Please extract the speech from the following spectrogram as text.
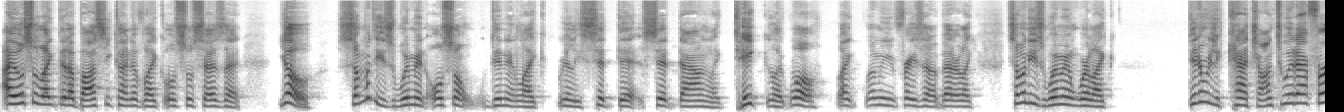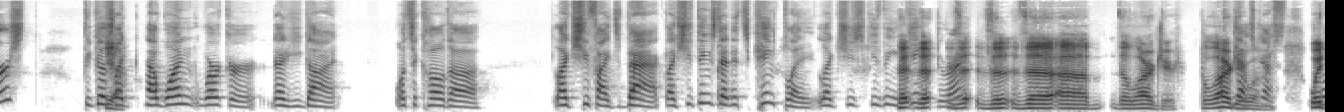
I also like that Abbasi kind of like also says that, yo, some of these women also didn't like really sit there, sit down, like take like, well, like let me phrase that better. Like some of these women were like didn't really catch on to it at first because Yeah. like that one worker that he got, what's it called? Uh like she fights back. Like she thinks that it's kink play. Like she's she's being The kinky, the, right? the the the uh the larger the larger yes, woman. yes. the which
